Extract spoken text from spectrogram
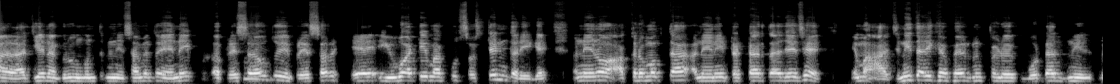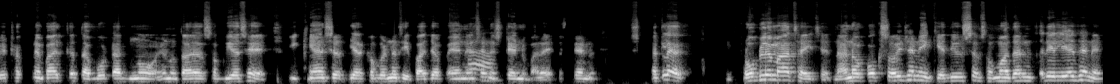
આ રાજ્યના ગૃહમંત્રીની સામે તો એને પ્રેશર આવતું એ પ્રેશર એ યુવા ટીમ આખું સસ્ટેન કરી ગઈ. અને એનો આક્રમકતા અને એની ટટ્ટારતા જે છે એમાં આજની તારીખે ફેર નથી પડ્યો. એક બોટાદની બેઠકને બાદ કરતા બોટાદનો એનો ધારાસભ્ય છે એ ક્યાં છે અત્યારે ખબર નથી. ભાજપ એને છે ને સ્ટેન્ડમાં રહે. સ્ટેન્ડ એટલે પ્રોબ્લેમ આ થાય છે. નાનો પક્ષ હોય છે ને કે દિવસે સમાધાન કરી લે છે ને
